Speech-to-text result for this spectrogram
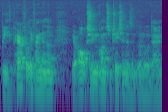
breathe perfectly fine in them. Your oxygen concentration isn't going to go down.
